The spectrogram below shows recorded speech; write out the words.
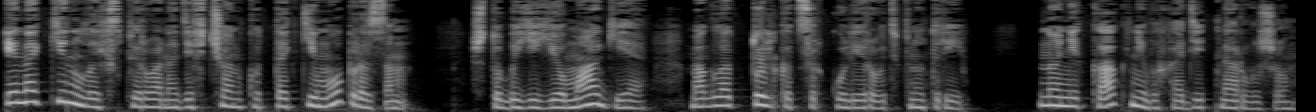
и накинула их сперва на девчонку таким образом, чтобы ее магия могла только циркулировать внутри, но никак не выходить наружу.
